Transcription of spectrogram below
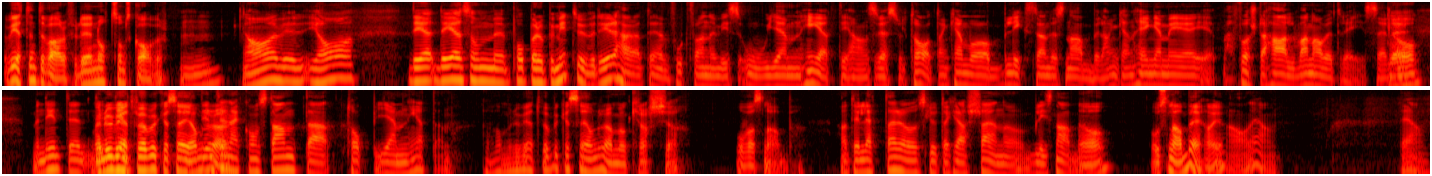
Jag vet inte varför, det är något som skaver. Mm. Ja, ja det, det som poppar upp i mitt huvud det är det här att det är fortfarande en viss ojämnhet i hans resultat. Han kan vara blixtrande snabb, eller han kan hänga med i första halvan av ett race. Eller, Ja. Men det är inte... Men du vet vad jag brukar säga om det det, är inte den där? här konstanta toppjämnheten. Ja, men du vet vad jag brukar säga om det där med att krascha och vara snabb. Att det är lättare att sluta krascha än att bli snabb. Ja, och snabb är han ju. Ja, det är han. Det är han.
